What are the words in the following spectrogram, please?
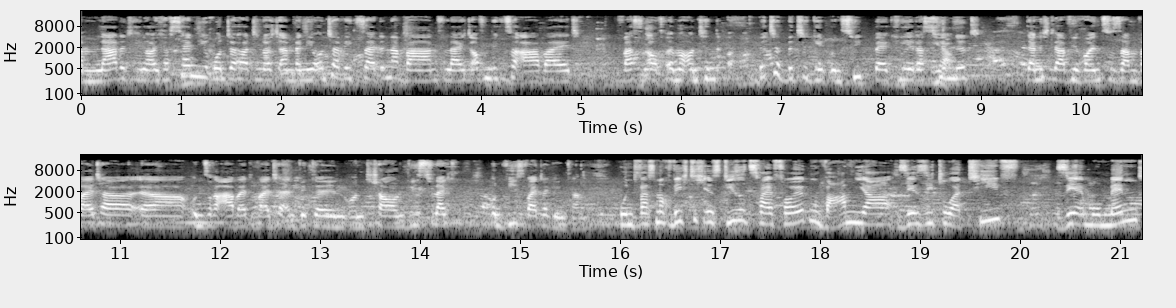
Ähm, ladet ihn euch aufs Handy runter, hört ihn euch an, wenn ihr unterwegs seid in der Bahn, vielleicht auf dem Weg zur Arbeit, was auch immer. Und bitte, bitte gebt uns Feedback, wie ihr das Ja. findet. Denn ich glaube, wir wollen zusammen weiter äh, unsere Arbeit weiterentwickeln und schauen, wie es vielleicht und wie es weitergehen kann. Und was noch wichtig ist, diese zwei Folgen waren ja sehr situativ, sehr im Moment.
